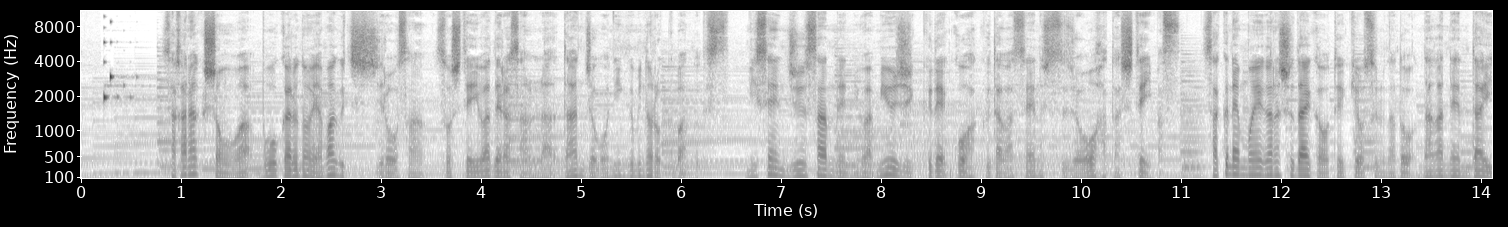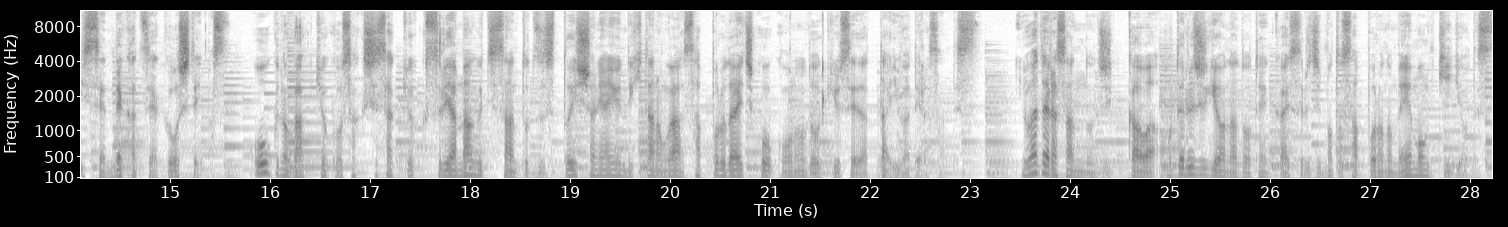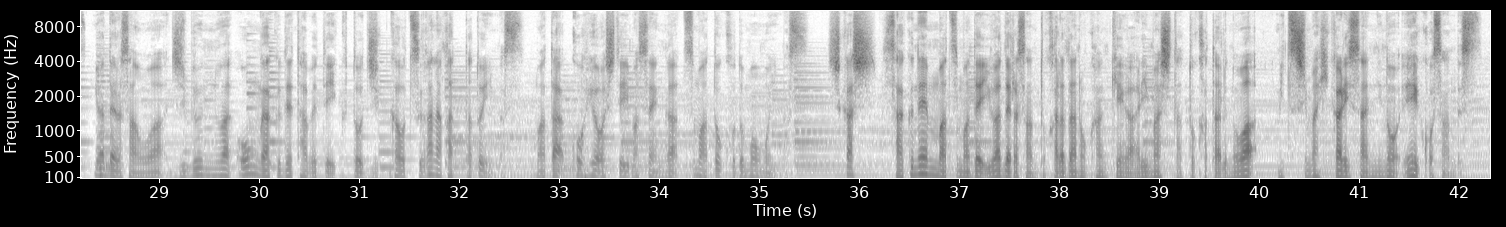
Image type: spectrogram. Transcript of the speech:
サカナクションはボーカルの山口二郎さんそして岩寺さんら男女5人組のロックバンドです。2013年にはミュージックで紅白歌合戦への出場を果たしています。昨年も映画の主題歌を提供するなど長年第一線で活躍をしています。多くの楽曲を作詞作曲する山口さんとずっと一緒に歩んできたのが札幌第一高校の同級生だった岩寺さんです。岩寺さんの実家はホテル事業などを展開する地元札幌の名門企業です。岩寺さんは自分は音楽で食べていくと実家を継がなかったと言います。また公表はしていませんが妻と子供もいます。しかし昨年末まで岩寺さんと体の関係がありましたと語るのは満島ひかりさんにの英子さんです。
